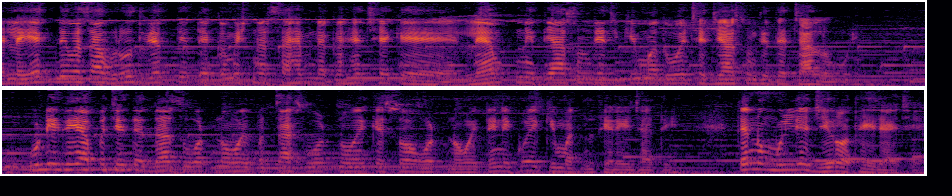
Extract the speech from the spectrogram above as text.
એટલે એક દિવસ આ વૃદ્ધ વ્યક્તિ તે કમિશનર સાહેબને કહે છે કે, લેમ્પની ત્યાં સુધી જ કિંમત હોય છે, જ્યાં સુધી તે ચાલુ હોય. ઉડી ગયા પછી તે દસ વોટનો હોય, પચાસ વોટનો હોય કે સો વોટનો હોય, તેની કોઈ કિંમત નથી રહી જતી. તેનું મૂલ્ય ઝીરો થઈ જાય છે.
